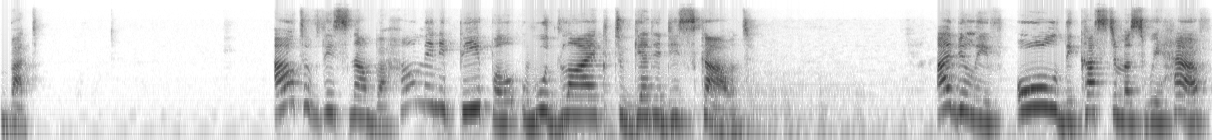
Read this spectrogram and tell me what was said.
But out of this number, how many people would like to get a discount? I believe all the customers we have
